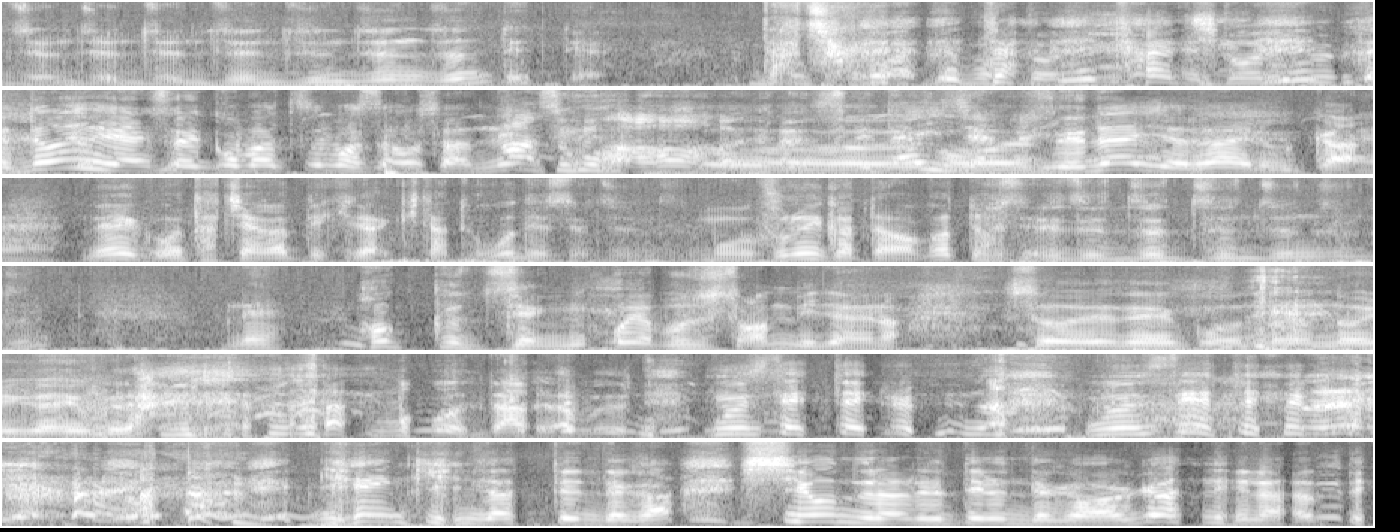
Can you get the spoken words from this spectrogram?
うズンズンズンズンズンズンズンって言って。立ち立ちどういうやつ小松政さんねあそう世代じゃない世代じゃないのか、ねこう立ち上がってきたきたところですよずんずんもう古い方は分かってますよずんずんずんずんずんずんね白前親分さんみたいなそれでこうノリがよくなもうだめだむせてるむせてる元気になってんだか塩塗られてるんだか分かんねえなって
